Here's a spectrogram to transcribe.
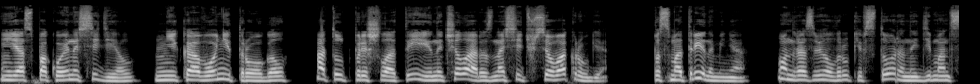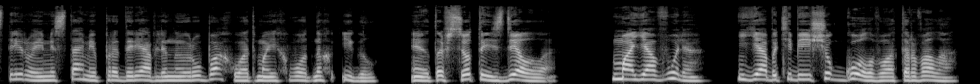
Я спокойно сидел, никого не трогал, а тут пришла ты и начала разносить все в округе. Посмотри на меня». Он развел руки в стороны, демонстрируя местами продырявленную рубаху от моих водных игл. «Это все ты сделала». «Моя воля «Я бы тебе еще голову оторвала»,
